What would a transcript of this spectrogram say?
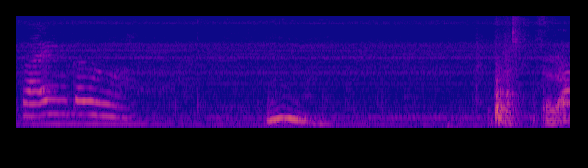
Kain ka na nga. Mm. Sarap.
